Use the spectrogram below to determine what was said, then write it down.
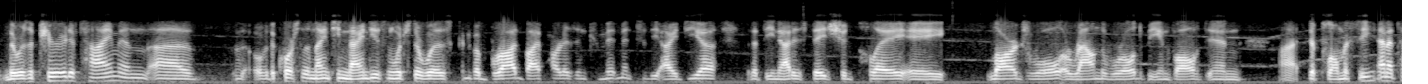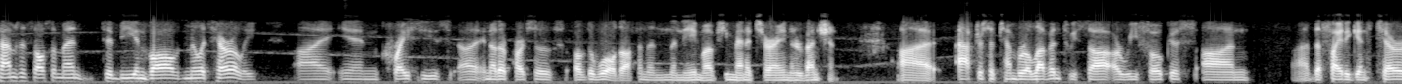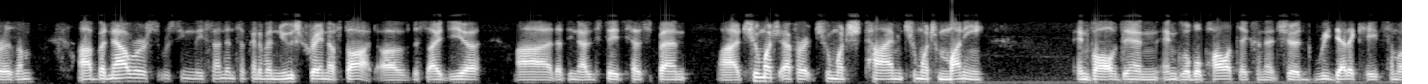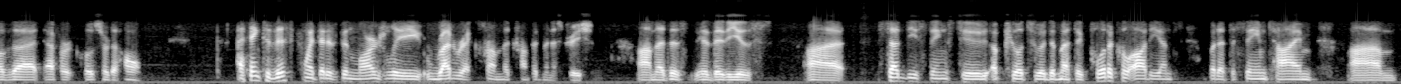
There was a period of time in uh, over the course of the 1990s in which there was kind of a broad bipartisan commitment to the idea that the United States should play a large role around the world, be involved in uh, diplomacy, and at times this also meant to be involved militarily uh, in crises uh, in other parts of, of the world, often in the name of humanitarian intervention. Uh, after September 11th, we saw a refocus on uh, the fight against terrorism. Uh, but now we're, we're seeing the ascendance of kind of a new strain of thought of this idea uh, that the United States has spent too much effort, too much time, too much money involved in, in global politics, and it should rededicate some of that effort closer to home. I think to this point that has been largely rhetoric from the Trump administration, um, that, this, that he has uh, said these things to appeal to a domestic political audience, but at the same time um,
